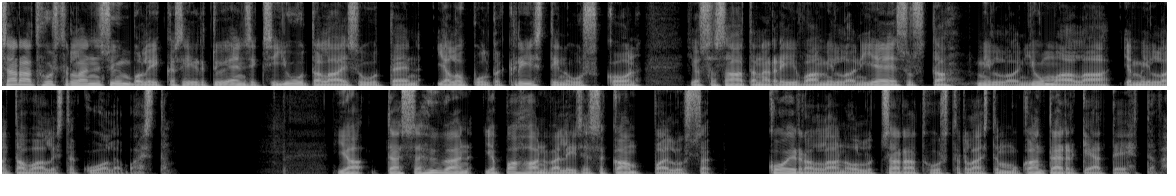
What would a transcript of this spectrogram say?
Zarathustralainen symboliikka siirtyy ensiksi juutalaisuuteen ja lopulta kristinuskoon, jossa saatana riivaa milloin Jeesusta, milloin Jumalaa ja milloin tavallista kuolevaista. Ja tässä hyvän ja pahan välisessä kamppailussa koiralla on ollut zarathustralaisten mukaan tärkeä tehtävä.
